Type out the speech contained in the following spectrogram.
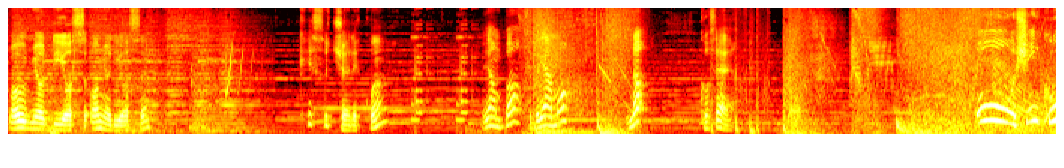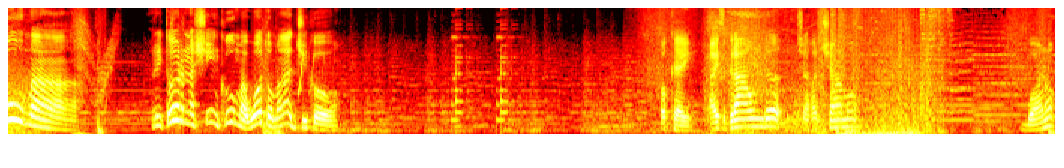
Oh mio dios, oh mio dios. Che succede qua? Vediamo un po', superiamo? No! Cos'è? Oh, Shinkuma! Ritorna Shinkuma, vuoto magico! Ok, Ice Ground, ce la facciamo. Buono.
